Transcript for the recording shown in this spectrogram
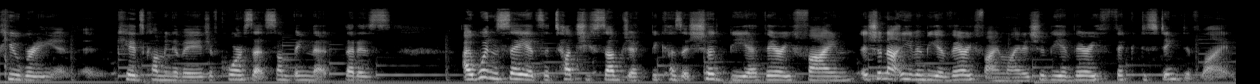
puberty and, and kids coming of age, of course, that's something that, that is I wouldn't say it's a touchy subject because it should be a very fine, it should not even be a very fine line, it should be a very thick, distinctive line.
